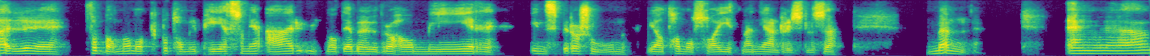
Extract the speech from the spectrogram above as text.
er eh, forbanna nok på Tommy P som jeg er, uten at jeg behøver å ha mer inspirasjon i at han også har gitt meg en jernrystelse. Men eh,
